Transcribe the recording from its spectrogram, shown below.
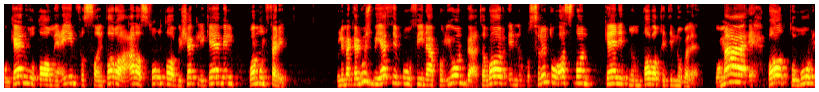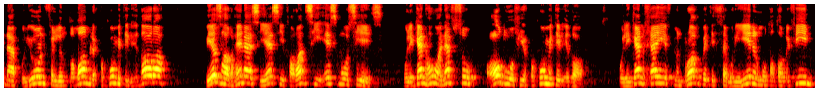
وكانوا طامعين في السيطرة على السلطة بشكل كامل ومنفرد. واللي ما كانوش بيثقوا في نابليون باعتبار إن أسرته أصلا كانت من طبقة النبلاء. ومع إحباط طموح نابليون في الانضمام لحكومة الإدارة بيظهر هنا سياسي فرنسي اسمه سييز واللي كان هو نفسه عضو في حكومة الإدارة واللي كان خايف من رغبة الثوريين المتطرفين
